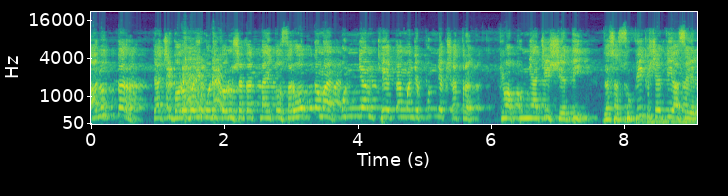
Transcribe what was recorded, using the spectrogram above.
अनुत्तर. त्याची बरोबरी कोणी करू शकत नाही. तो सर्वोत्तम आहे. पुण्यं खेतंग म्हणजे पुण्यक्षेत्र किंवा पुण्याची शेती. जसं सुपीक शेती असेल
